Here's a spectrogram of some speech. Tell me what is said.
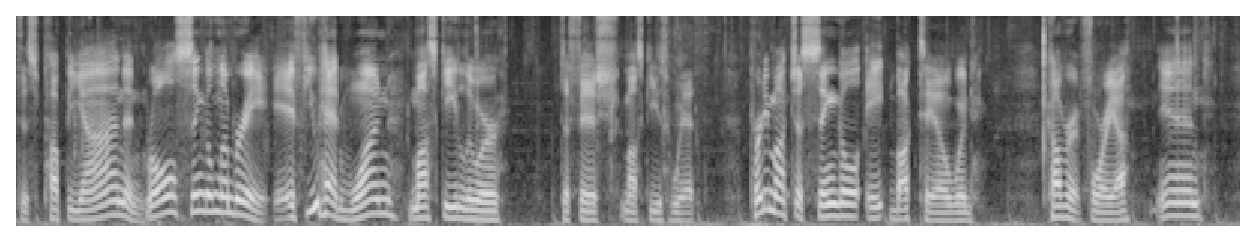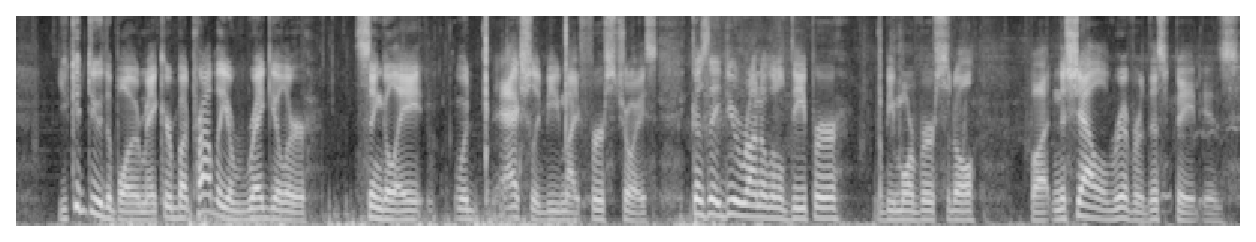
this puppy on, and roll single number eight. If you had one muskie lure to fish muskies with, pretty much a single eight bucktail would cover it for you. And you could do the Boilermaker, but probably a regular single eight would actually be my first choice because they do run a little deeper and be more versatile. But in the shallow river, this bait is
